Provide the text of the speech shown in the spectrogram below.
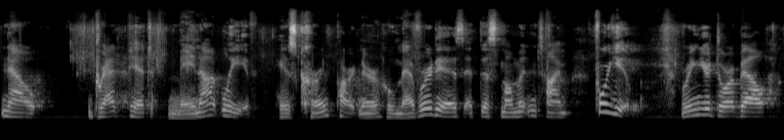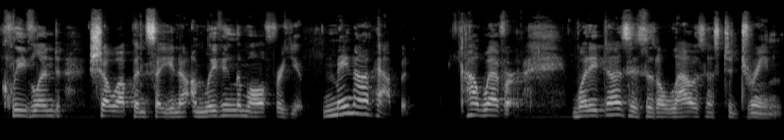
Now, Brad Pitt may not leave his current partner, whomever it is at this moment in time, for you. Ring your doorbell, Cleveland, show up and say, you know, I'm leaving them all for you. May not happen. However, what it does is it allows us to dream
